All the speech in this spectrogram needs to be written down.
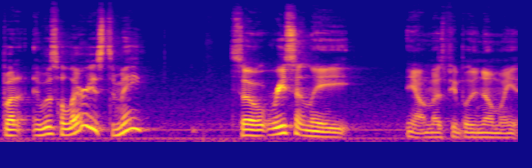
but it was hilarious to me. So recently, you know, most people who know me,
